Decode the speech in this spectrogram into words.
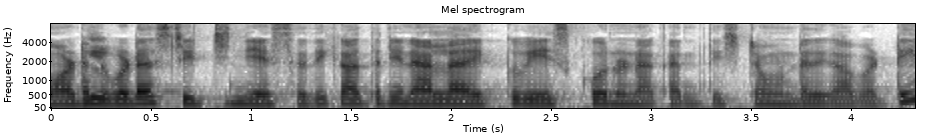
మోడల్ కూడా స్టిచ్చింగ్ చేస్తుంది. కాకపోతే నేను అలా ఎక్కువ వేసుకోను నాకు అంత ఇష్టం ఉండదు కాబట్టి.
